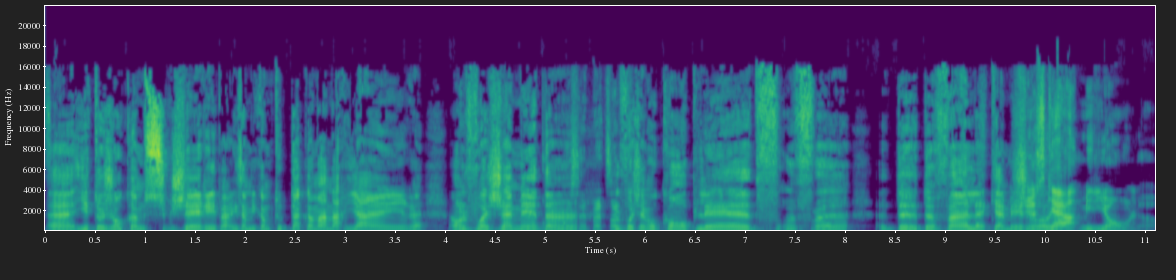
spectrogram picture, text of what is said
Euh, il est toujours comme suggéré, par exemple. Il est comme tout le temps comme en arrière. On le voit jamais dans, sympathique. on le voit jamais au complet de, f- f- euh, de- devant la caméra. Juste 40 millions, là,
